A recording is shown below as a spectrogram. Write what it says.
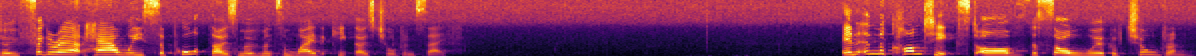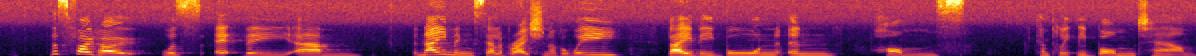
to figure out how we support those movements in a way that keep those children safe. And in the context of the soul work of children, this photo was at the, um, the naming celebration of a wee baby born in Homs, completely bombed town,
